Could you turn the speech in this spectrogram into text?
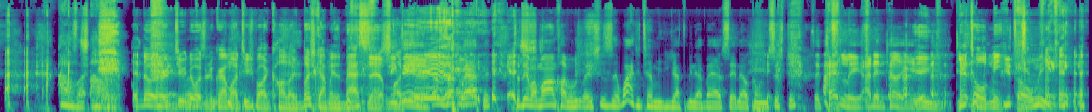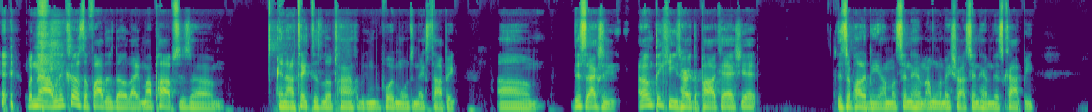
I was like, oh, It know what her too. Know what grandma too. She probably called like Bush got me this basket. she like, did. yeah. That's exactly what happened. So then my mom called me a week later. She said, why'd you tell me you got to be that basket? That was from your sister. So technically, I didn't tell you. Yeah, you told me. You told me. But now, when it comes to fathers, though, like my pops is, um, and I'll take this little time so we can before we move on to the next topic. Um, this is actually, I don't think he's heard the podcast yet. This will probably be. I'm gonna send him. I'm gonna make sure I send him this copy.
